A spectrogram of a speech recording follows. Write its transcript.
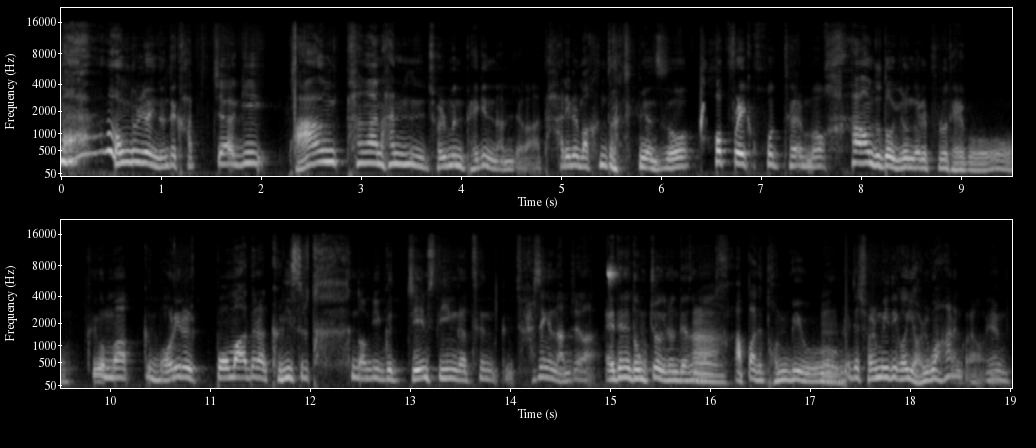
너무 억눌려 있는데 갑자기 방탕한 한 젊은 백인 남자가 다리를 막 흔들어대면서 Heartbreak Hotel 뭐 Hound Dog 이런 노래를 불러대고 그리고 막 그 머리를 포마드나 그리스로 탁 넘긴 그 제임스 딘 같은 그 잘생긴 남자가 에덴의 동쪽 이런 데서 막 아. 아빠한테 덤비고 음. 근데 젊은이들이 거의 열광하는 거야 왜냐면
